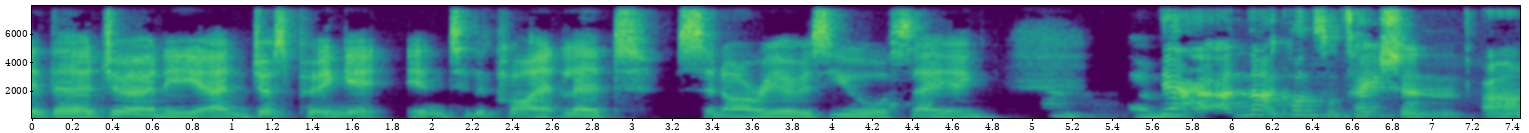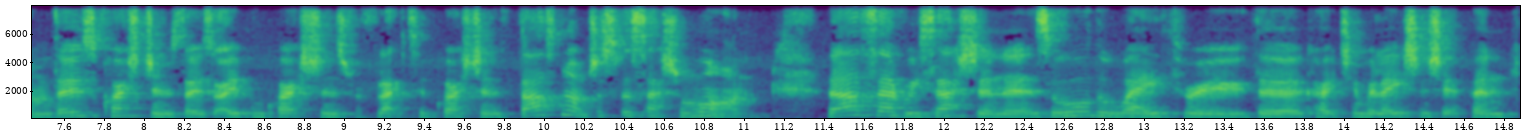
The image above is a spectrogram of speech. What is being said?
their journey and just putting it into the client led scenario, as you're saying. Mm. Um, yeah, and that consultation, um, those questions, those open questions, reflective questions, that's not just for session one. That's every session. it's all the way through the coaching relationship. And,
